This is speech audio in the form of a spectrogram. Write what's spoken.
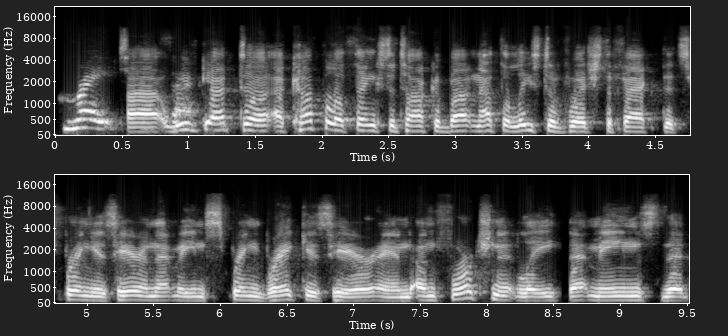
Great. Uh, Exactly. We've got uh, a couple of things to talk about, not the least of which the fact that spring is here, and that means spring break is here. And unfortunately, that means that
